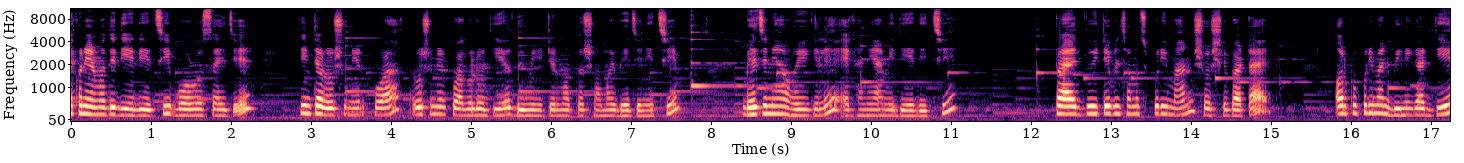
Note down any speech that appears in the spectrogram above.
এখন এর মধ্যে দিয়ে দিয়েছি বড় সাইজের তিনটা রসুনের কোয়া। রসুনের কোয়াগুলো দিয়ে দুই মিনিটের মতো সময় ভেজে নিচ্ছি। ভেজে নেওয়া হয়ে গেলে এখানে আমি দিয়ে দিচ্ছি প্রায় দুই টেবিল চামচ পরিমাণ সর্ষে বাটায় অল্প পরিমাণ ভিনেগার দিয়ে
